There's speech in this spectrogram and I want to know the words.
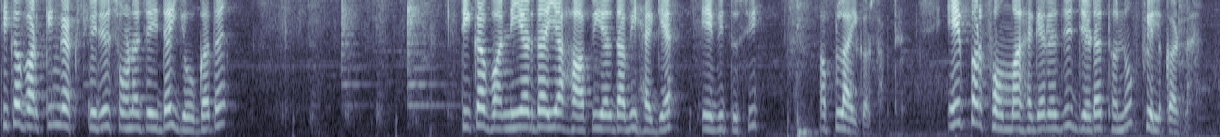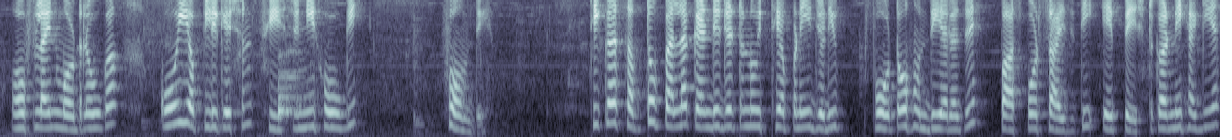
ਠੀਕ ਹੈ ਵਰਕਿੰਗ ਐਕਸਪੀਰੀਅੰਸ ਹੋਣਾ ਚਾਹੀਦਾ, ਯੋਗਾ ਤੇ। ਠੀਕ ਹੈ 1 ਇਅਰ ਦਾ ਜਾਂ ਹਾਫ ਇਅਰ ਦਾ ਵੀ ਹੈਗਾ ਇਹ ਵੀ ਤੁਸੀਂ ਅਪਲਾਈ ਕਰ ਸਕਦੇ ਹੋ। ਇਹ ਪਰਫਾਰਮਾ ਹੈਗਾ ਜੀ ਜਿਹੜਾ ਤੁਹਾਨੂੰ ਫਿਲ ਕਰਨਾ ਹੈ। ਆਫਲਾਈਨ ਮੋਡ ਰਹੂਗਾ, ਕੋਈ ਐਪਲੀਕੇਸ਼ਨ ਫੀਸ ਨਹੀਂ ਹੋਊਗੀ ਫਾਰਮ ਦੀ। ਠੀਕ ਹੈ, ਸਭ ਤੋਂ ਪਹਿਲਾਂ ਕੈਂਡੀਡੇਟ ਨੂੰ ਇੱਥੇ ਆਪਣੀ ਜਿਹੜੀ ਫੋਟੋ ਹੁੰਦੀ ਹੈ ਰਜੇ ਪਾਸਪੋਰਟ ਸਾਈਜ਼ ਦੀ, ਇਹ ਪੇਸਟ ਕਰਨੀ ਹੈਗੀ ਹੈ।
